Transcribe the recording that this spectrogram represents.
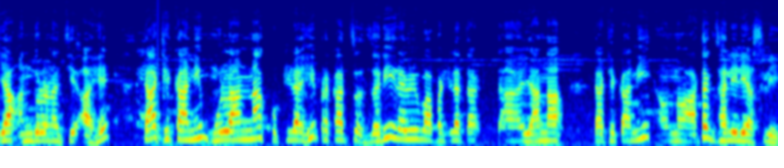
या आंदोलनाची आहे. त्या ठिकाणी मुलांना कुठल्याही प्रकारचं जरी रवी बापटल्या त्या यांना त्या ठिकाणी अटक झालेली असली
